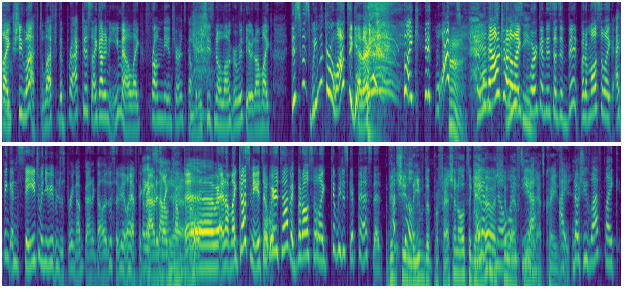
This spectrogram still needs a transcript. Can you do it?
like she left, left the practice. I got an email like from the insurance company. She's no longer with you. And I'm like, this was we went through a lot together. like what? Huh. Yeah, and now I'm trying crazy. to like work on this as a bit, but I'm also like, I think on stage when you even just bring up gynecologists, I feel like half the They crowd is so like, uncomfortable. uh, and I'm like, trust me, it's a weird topic, but also like, can we just get past that? Did I'm she still- leave the profession I altogether, have or no she left idea. you? That's crazy. I no, she left like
